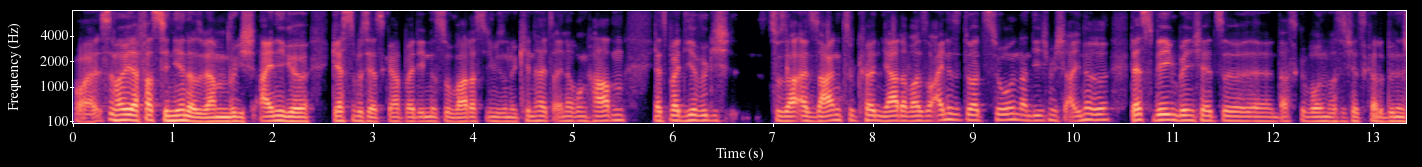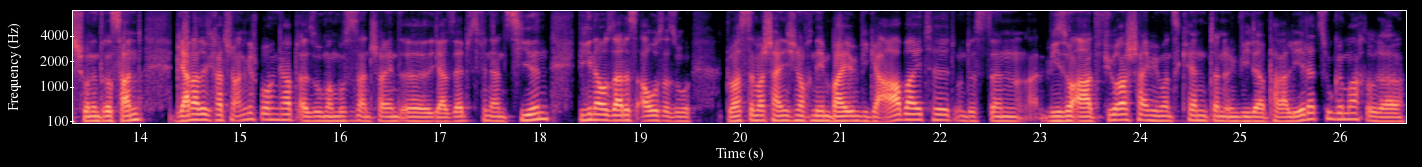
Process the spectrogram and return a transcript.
Boah, ist immer wieder faszinierend. Also wir haben wirklich einige Gäste bis jetzt gehabt, bei denen es so war, dass sie irgendwie so eine Kindheitserinnerung haben. Jetzt bei dir wirklich zu sa also sagen zu können, ja, da war so eine Situation, an die ich mich erinnere. Deswegen bin ich jetzt äh, das geworden, was ich jetzt gerade bin, ist schon interessant. Jan hatte ich gerade schon angesprochen gehabt, also man muss es anscheinend äh, ja selbst finanzieren. Wie genau sah das aus? Also du hast dann wahrscheinlich noch nebenbei irgendwie gearbeitet und es dann wie so eine Art Führerschein, wie man es kennt, dann irgendwie da parallel dazu gemacht oder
